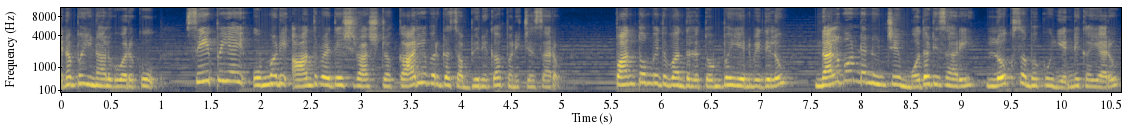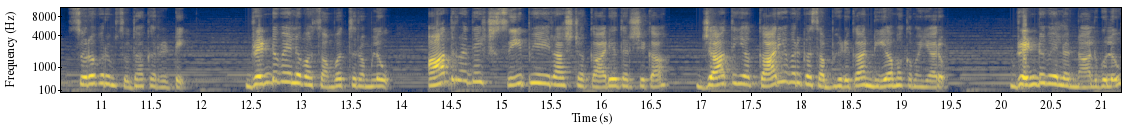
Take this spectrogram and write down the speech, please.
ఎనభై నాలుగు వరకు సిపిఐ ఉమ్మడి ఆంధ్రప్రదేశ్ రాష్ట్ర కార్యవర్గ సభ్యునిగా పనిచేశారు. పంతొమ్మిది వందల తొంభై ఎనిమిదిలో నల్గొండ నుంచి మొదటిసారి లోక్సభకు ఎన్నికయ్యారు సురవరం సుధాకర్ రెడ్డి. రెండు వేలవ సంవత్సరంలో ఆంధ్రప్రదేశ్ సిపిఐ రాష్ట్ర కార్యదర్శిగా జాతీయ కార్యవర్గ సభ్యుడిగా నియామకమయ్యారు. రెండు వేల నాలుగులో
